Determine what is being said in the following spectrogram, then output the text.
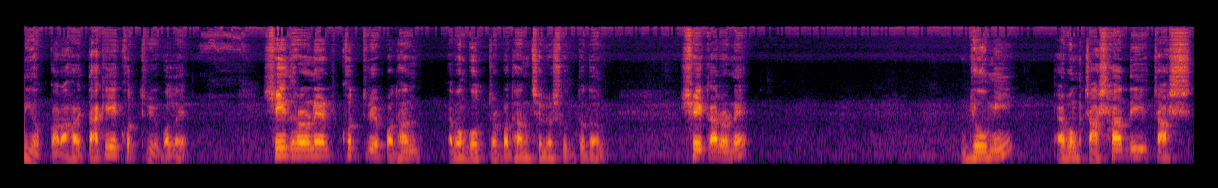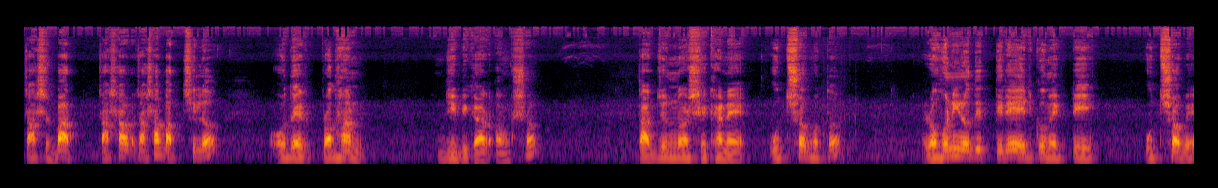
নিয়োগ করা হয়, তাকেই ক্ষত্রিয় বলে। সেই ধরনের ক্ষত্রিয় প্রধান এবং গোত্র প্রধান ছিল শুদ্ধদন সেই কারণে জমি এবং চাষাদি, চাষ, চাষবাদ চাষা, চাষাবাদ ছিল ওদের প্রধান জীবিকার অংশ। তার জন্য সেখানে উৎসব হতো। রোহিণী নদীর তীরে এরকম একটি উৎসবে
